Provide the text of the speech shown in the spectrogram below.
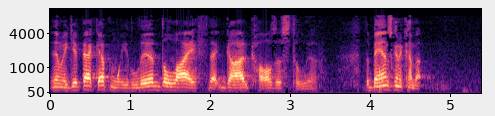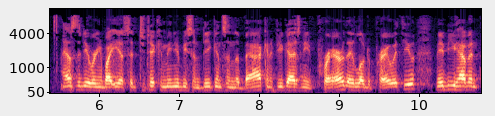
And then we get back up and we live the life that God calls us to live. The band's going to come up. As the deal, we're going to invite you to take communion, be some deacons in the back, and if you guys need prayer, they'd love to pray with you. Maybe you haven't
